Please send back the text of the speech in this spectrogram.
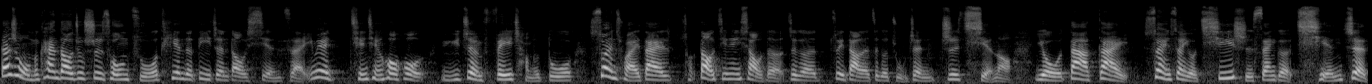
但是我们看到，就是从昨天的地震到现在，因为前前后后余震非常的多，算出来在到今天下午的这个最大的这个主震之前哦，有大概算一算有七十三个前震，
